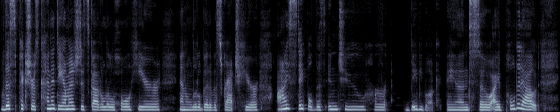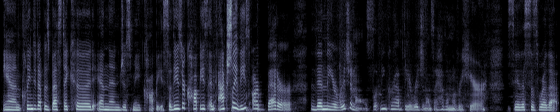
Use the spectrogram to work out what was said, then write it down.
this picture is kind of damaged. It's got a little hole here and a little bit of a scratch here. I stapled this into her baby book. And so I pulled it out and cleaned it up as best I could and then just made copies. So these are copies and actually these are better than the originals. Let me grab the originals. I have them over here. See, this is where that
